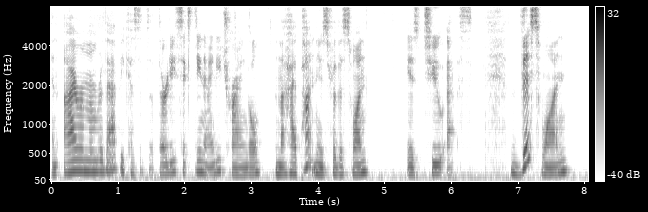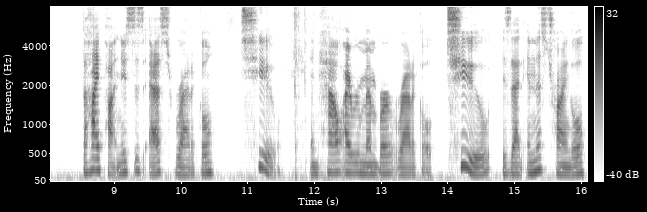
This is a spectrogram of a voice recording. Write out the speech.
And I remember that because it's a 30, 60, 90 triangle. And the hypotenuse for this one is 2S. This one, the hypotenuse is S radical 2. And how I remember radical 2 is that in this triangle,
